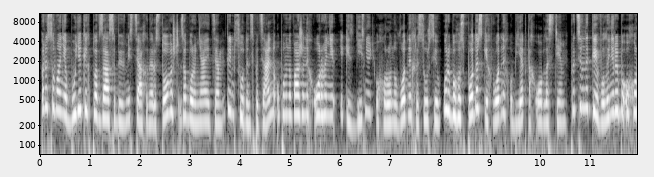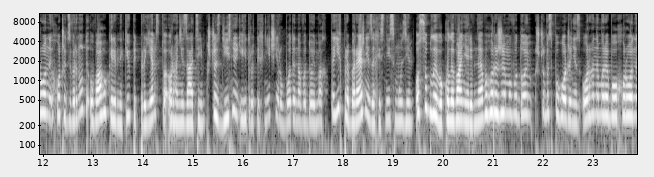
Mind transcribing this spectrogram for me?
Пересування будь-яких плавзасобів в місцях нерестовищ забороняється, крім суден спеціально уповноважених органів, які здійснюють охорону водних ресурсів у рибогосподарських водних об'єктах області. Працівники Волинь рибоохорони хочуть звернути увагу керівників підприємств та організацій, що здійснюють гідротехнічні роботи на водоймах та їх прибережній захисній смузі, особливо коливання рівневого режиму водойм, що без погодження з органами рибоохорони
